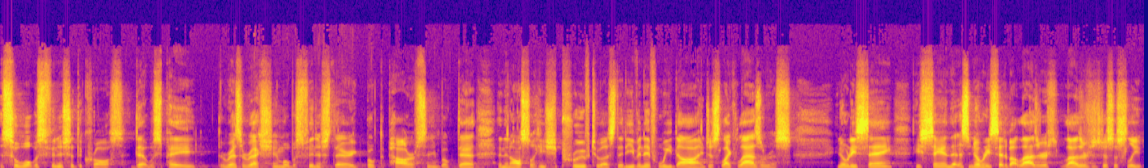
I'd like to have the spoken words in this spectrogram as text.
So, what was finished at the cross? Debt was paid, the resurrection, what was finished there? He broke the power of sin, he broke death. And then also, he proved to us that even if we die, just like Lazarus, you know what he's saying? He's saying that, you know what he said about Lazarus? Lazarus is just asleep.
